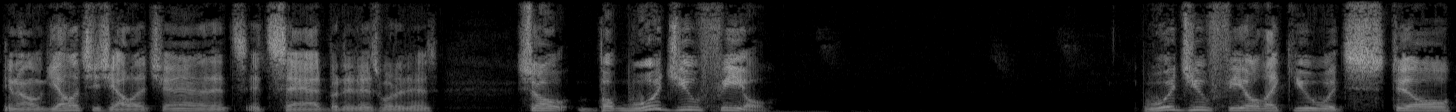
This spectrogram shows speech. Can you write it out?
You know, Yelich is Yelich. Eh, it's it's sad, but it is what it is. So, but would you feel? Would you feel like you would still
